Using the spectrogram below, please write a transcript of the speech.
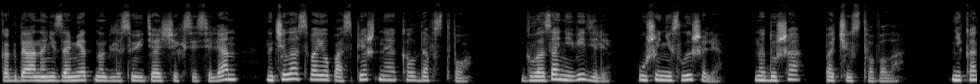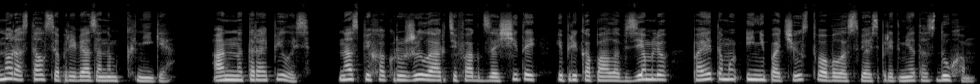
когда она незаметно для суетящихся селян начала свое поспешное колдовство. Глаза не видели, уши не слышали, но душа почувствовала. Никанор остался привязанным к книге. Анна торопилась, наспех окружила артефакт защитой и прикопала в землю, поэтому и не почувствовала связь предмета с духом.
